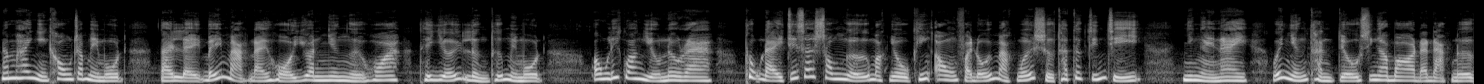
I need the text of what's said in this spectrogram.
Năm 2011, tại lễ bế mạc Đại hội Doanh nhân người Hoa Thế giới lần thứ 11, ông Lý Quang Diệu nêu ra, thúc đẩy chính sách song ngữ mặc dù khiến ông phải đối mặt với sự thách thức chính trị, nhưng ngày nay với những thành tựu Singapore đã đạt được,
